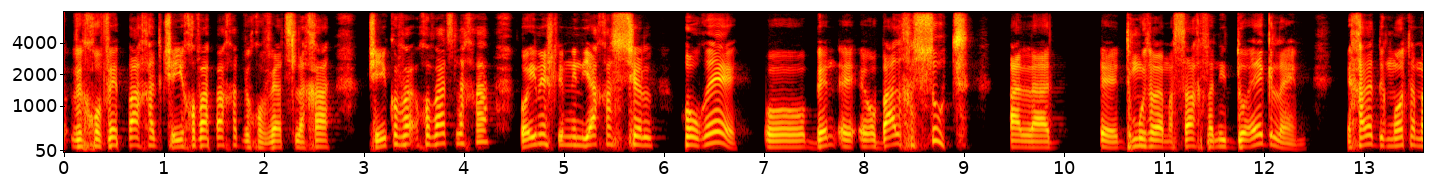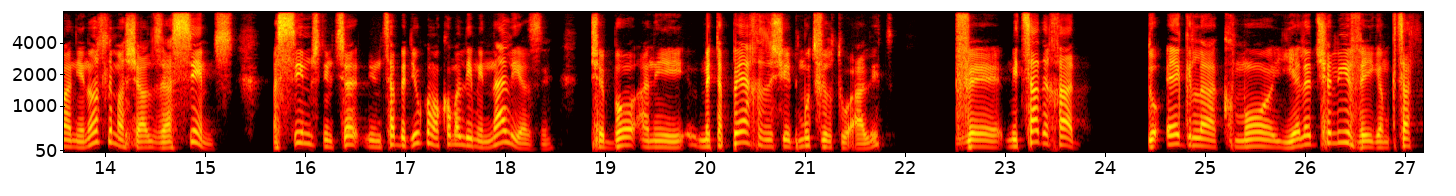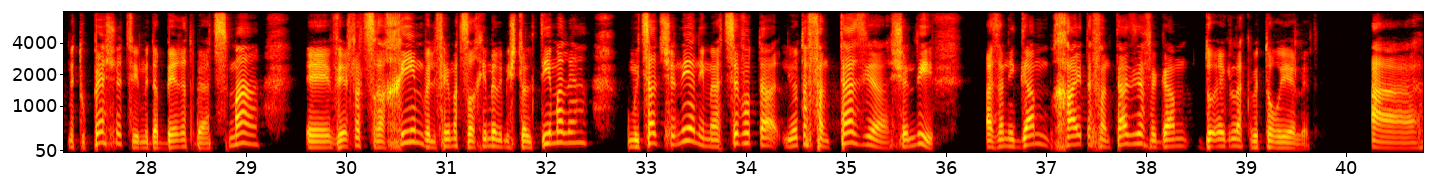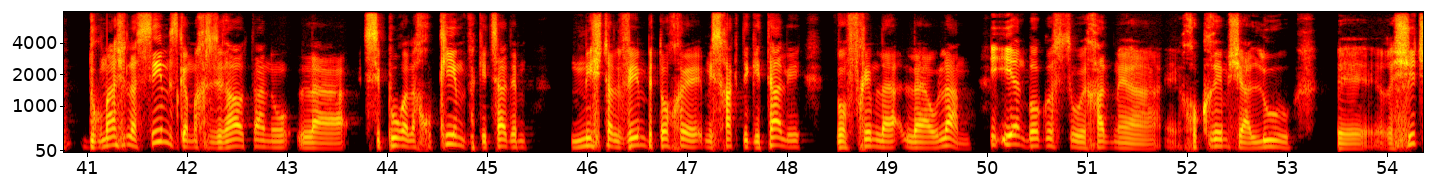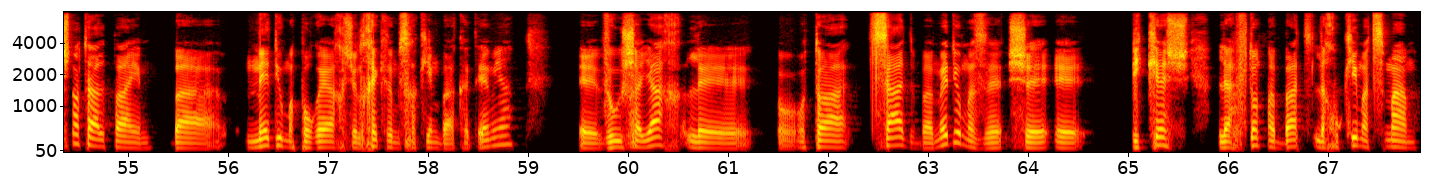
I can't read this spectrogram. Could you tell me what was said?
וחווה פחד כשהיא חווה פחד וחווה הצלחה כשהיא חווה, הצלחה או אם יש לי מין יחס של הורה או, בן, אה, או בעל חסות על הדמות על המסך ואני דואג להם. אחת הדוגמאות המעניינות למשל זה הסימס. הסימס נמצא, נמצא בדיוק במקום הלימינלי הזה שבו אני מטפח איזושהי דמות וירטואלית ומצד אחד דואג לה כמו ילד שלי והיא גם קצת מטופשת והיא מדברת בעצמה אה, ויש לה צרכים ולפעמים הצרכים האלה משתלטים עליה ומצד שני אני מעצב אותה להיות הפנטזיה שלי אז אני גם חי את הפנטזיה וגם דואג לה בתור ילד. הדוגמה של הסימס גם מחזירה אותנו לסיפור על החוקים וכיצד הם משתלבים בתוך אה, משחק דיגיטלי והופכים לעולם. איאן בוגוסט הוא אחד מהחוקרים שעלו בראשית שנות האלפיים במדיום הפורח של חקר משחקים באקדמיה אה, והוא שייך לאותה צד במדיום הזה שביקש להפנות מבט לחוקים עצמם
